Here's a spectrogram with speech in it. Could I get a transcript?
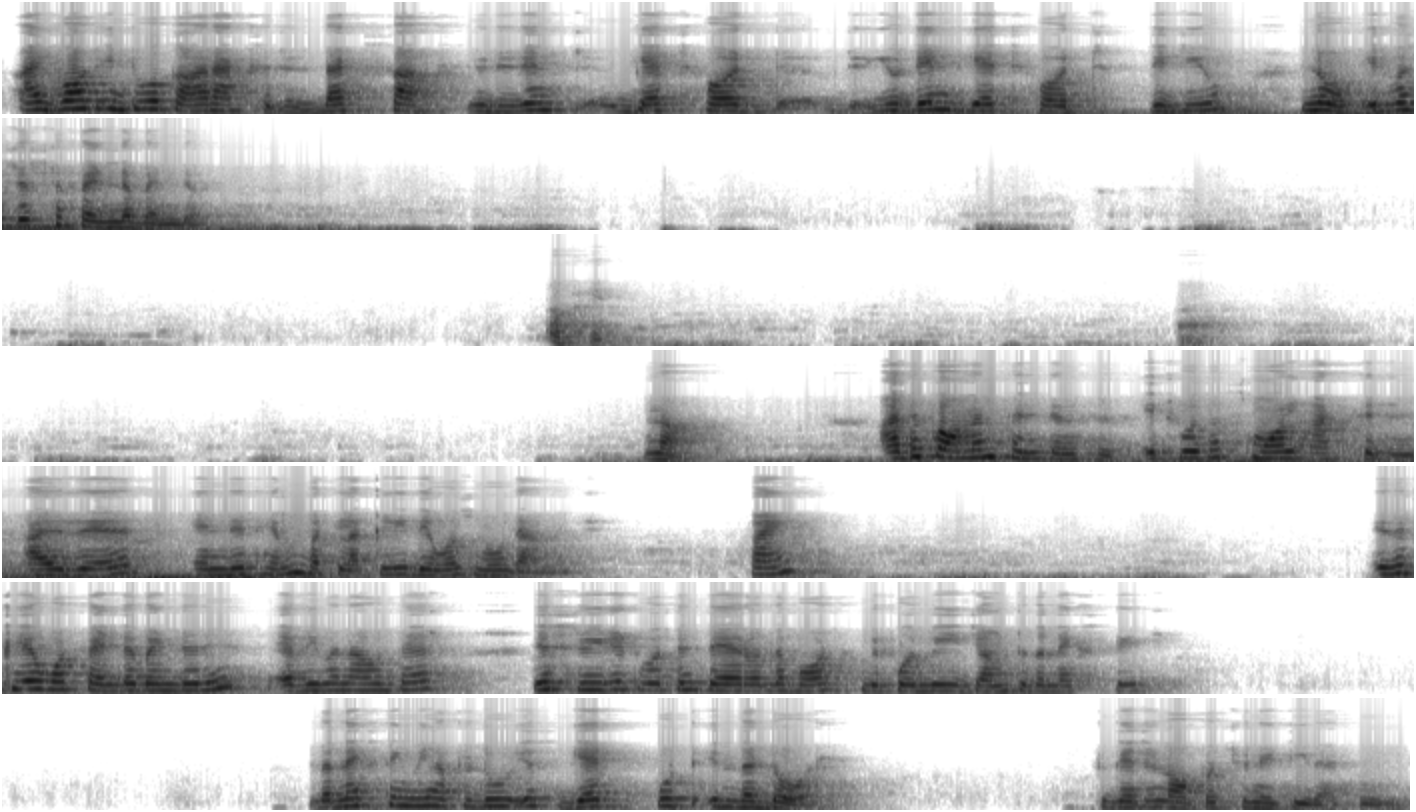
I got into a car accident. That sucks. You didn't get hurt. You didn't get hurt, did you? No, it was just a fender bender. Okay. Now, other common sentences. It was a small accident. I rear-ended him, but luckily there was no damage. Fine? Is it clear what fender bender is? Everyone out there? Just read it what is there on the board before we jump to the next page. The next thing we have to do is get put in the door to get an opportunity that means.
